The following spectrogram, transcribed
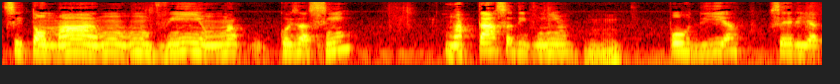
se tomar um, um, vinho, uma coisa assim, uma taça de vinho uhum. por dia seria,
